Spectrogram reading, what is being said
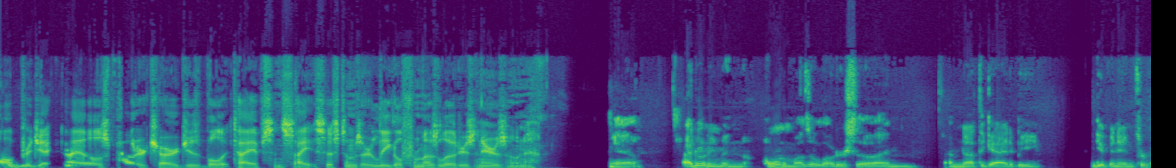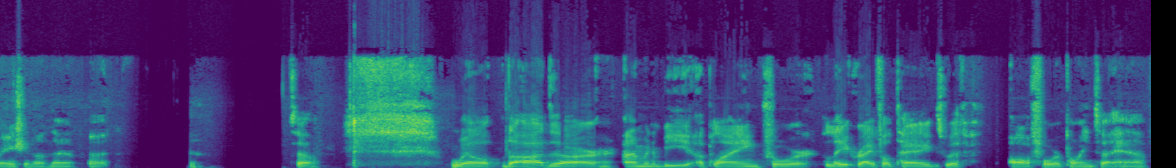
All projectiles, powder charges, bullet types, and sight systems are legal for muzzleloaders in Arizona. Yeah, I don't even own a muzzleloader, so I'm I'm not the guy to be giving information on that. But yeah. so, well, the odds are I'm going to be applying for late rifle tags with all four points I have.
